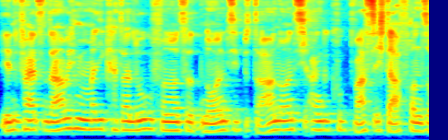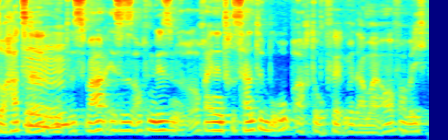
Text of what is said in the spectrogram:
Jedenfalls, und da habe ich mir mal die Kataloge von 1990 bis 93 angeguckt, was ich davon so hatte. Und es war, es ist auch, ein bisschen, auch eine interessante Beobachtung, fällt mir da mal auf, aber ich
